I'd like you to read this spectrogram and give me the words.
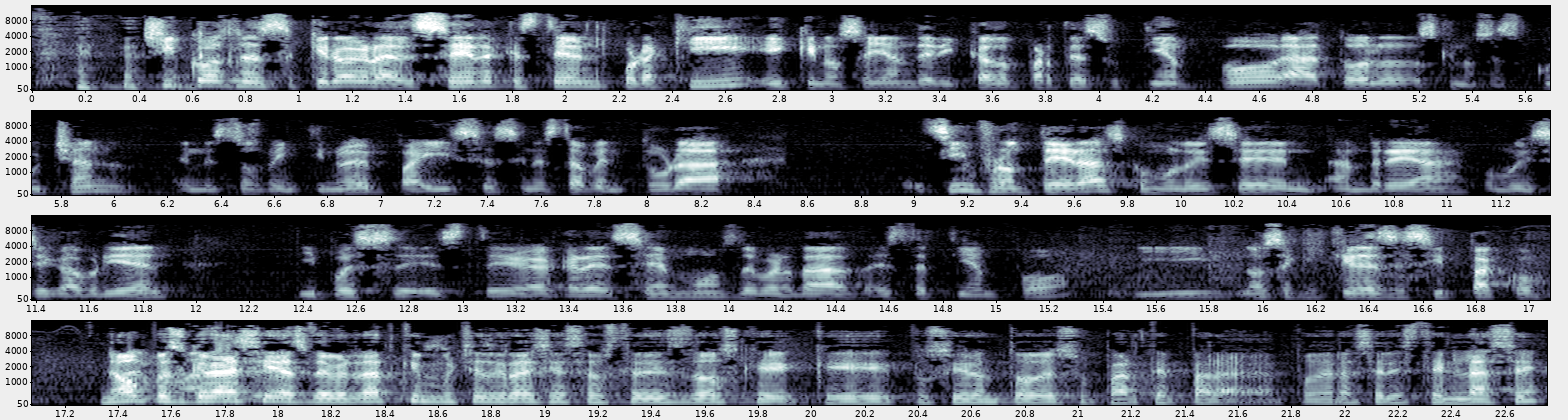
Chicos, les quiero agradecer que estén por aquí y que nos hayan dedicado parte de su tiempo a todos los que nos escuchan en estos 29 países, en esta aventura sin fronteras, como lo dice Andrea, como dice Gabriel. Y pues este, agradecemos de verdad este tiempo. Y no sé qué quieres decir, Paco. No, pues gracias, de... verdad que muchas gracias a ustedes dos que, que, pusieron todo de su parte para poder hacer este enlace.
